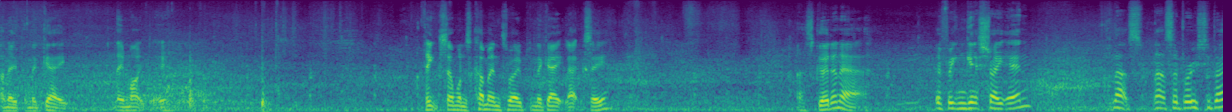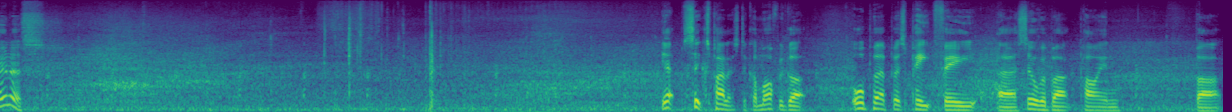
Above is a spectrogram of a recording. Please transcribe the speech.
and open the gate. They might do. I think someone's coming to open the gate, Lexi. That's good, isn't it? If we can get straight in, that's that's a Brucie bonus. Yep, six pallets to come off. We've got all-purpose peat free, uh, silver bark pine bark,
